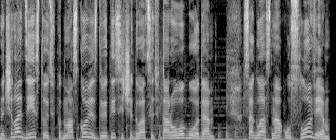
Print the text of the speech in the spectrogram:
начала действовать в Подмосковье с 2022 года. Согласно условиям,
